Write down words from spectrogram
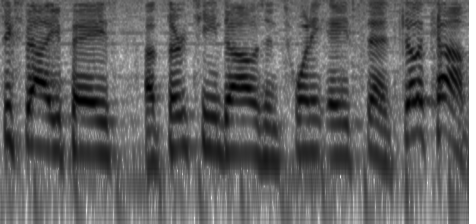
Six value pays of $13.28. Still to come.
